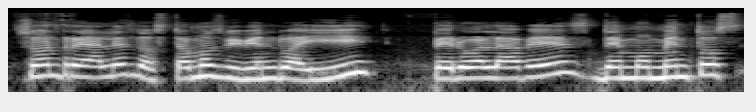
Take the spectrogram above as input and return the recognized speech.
Son reales, lo estamos viviendo ahí, pero a la vez de momentos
